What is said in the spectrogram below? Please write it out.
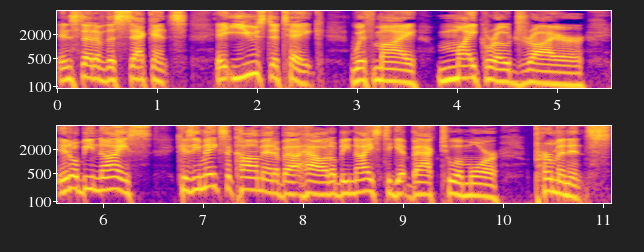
instead of the seconds it used to take with my micro dryer. It'll be nice because he makes a comment about how it'll be nice to get back to a more permanence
